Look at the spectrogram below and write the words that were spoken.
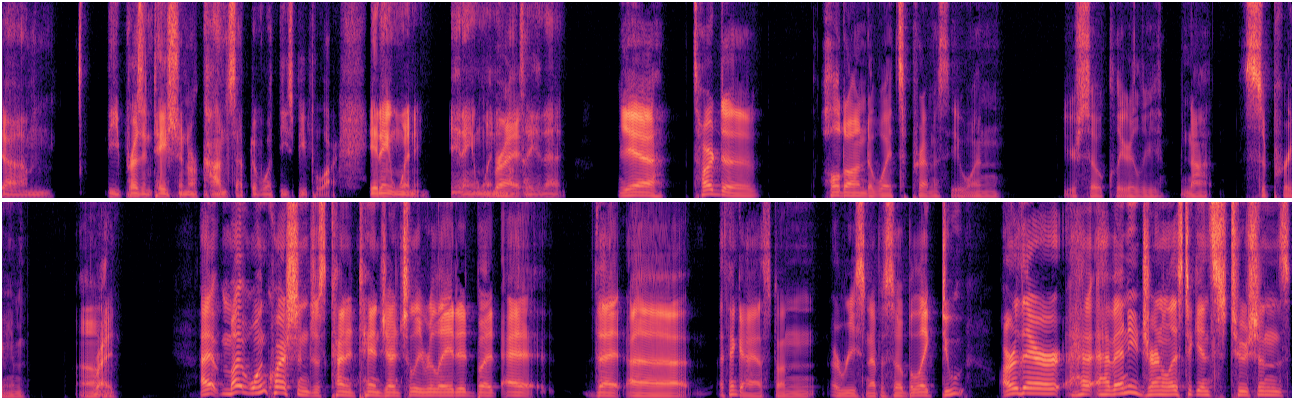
um the presentation or concept of what these people are it ain't winning it ain't winning. I'll tell you that. Yeah, it's hard to hold on to white supremacy when you're so clearly not supreme. Um, Right. I my one question just kind of tangentially related, but uh, that uh, I think I asked on a recent episode. But like, do are there ha, have any journalistic institutions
